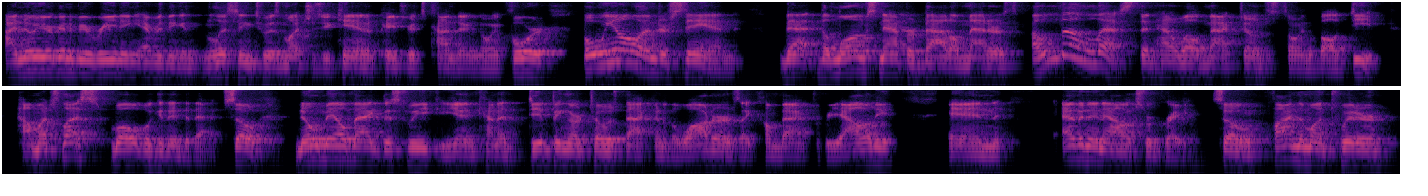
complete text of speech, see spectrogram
I know you're going to be reading everything and listening to as much as you can of Patriots content going forward, but we all understand that the long snapper battle matters a little less than how well Mac Jones is throwing the ball deep. How much less? Well, we'll get into that. So, no mailbag this week. Again, kind of dipping our toes back into the water as I come back to reality. And Evan and Alex were great. So, find them on Twitter,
